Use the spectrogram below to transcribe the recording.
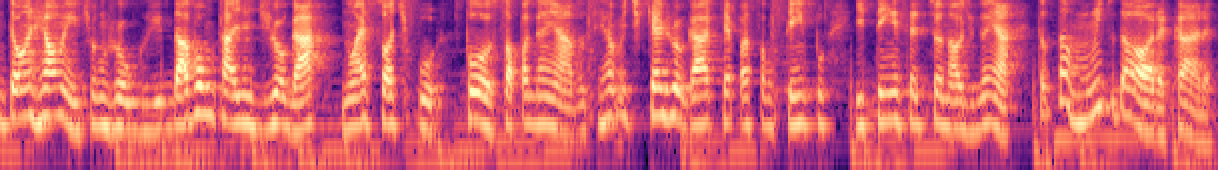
Então é realmente um jogo que dá vontade de jogar, não é só tipo, pô, só pra ganhar. Você realmente quer jogar, quer passar um tempo e tem esse adicional de ganhar. Então tá muito da hora, cara.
